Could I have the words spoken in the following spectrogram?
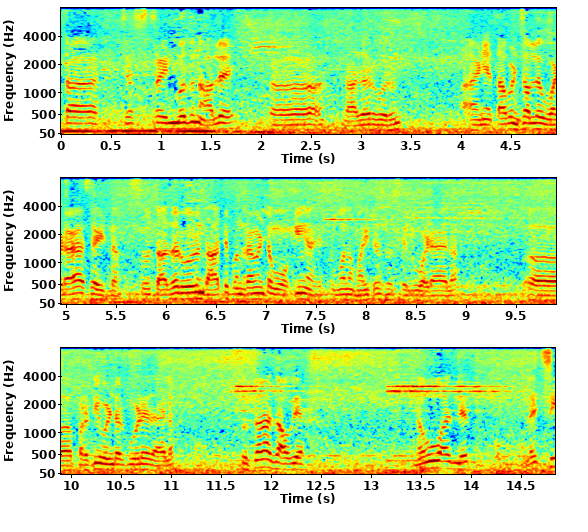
आत्ता जस्ट ट्रेनमधून आलो आहे दादरवरून. आणि आता आपण चाललो आहे वडाळ्या साईडला सो दादरवरून दहा ते पंधरा मिनटं वॉकिंग आहे. तुम्हाला माहीतच असेल वडाळ्याला. अ, प्रति जायला. सो चला जाऊया. नऊ वाजलेत. लेट सी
